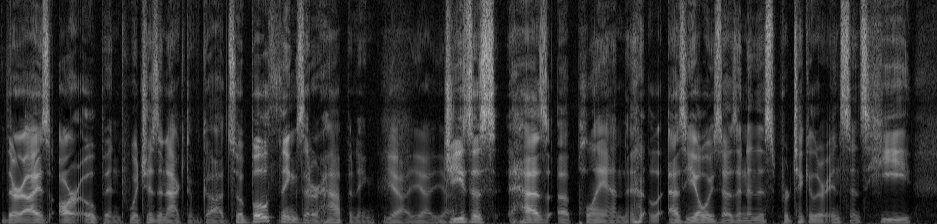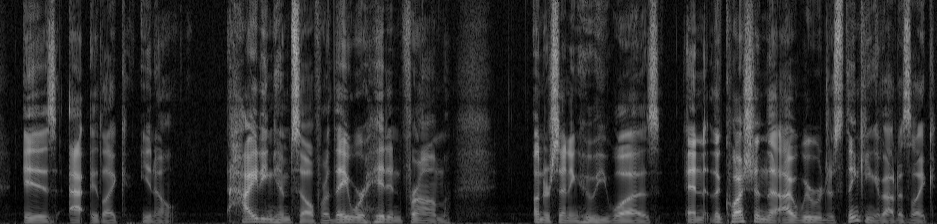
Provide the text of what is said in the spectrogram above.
their eyes are opened, which is an act of God. So both things that are happening. yeah, yeah, yeah. Jesus has a plan, as he always does, and in this particular instance, he is at, like you know hiding himself, or they were hidden from understanding who he was. And the question that I we were just thinking about is like,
